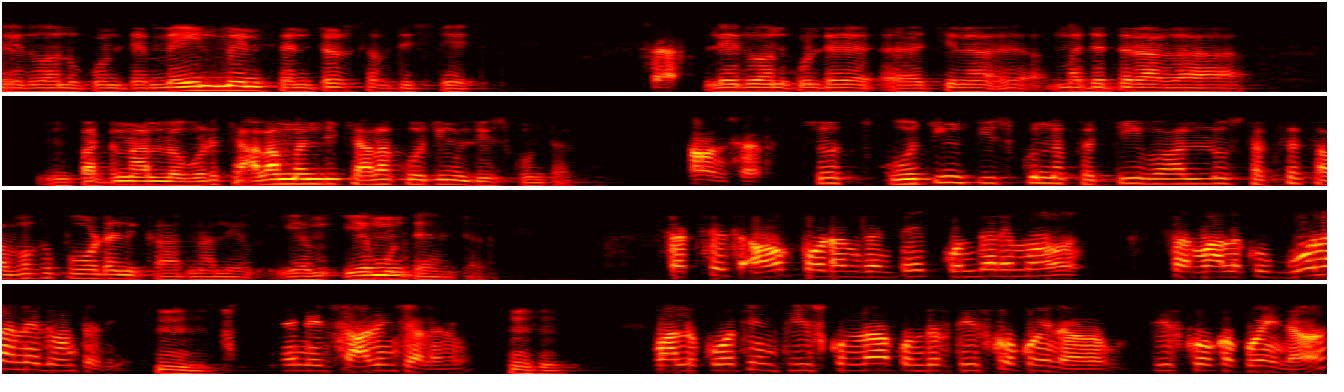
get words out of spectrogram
లేదు అనుకుంటే main main centres of the state. Sir. లేదు అనుకుంటే చిన్న మధ్యతరగా పట్టణాల్లో కూడా చాలా మంది చాలా కోచింగ్లు తీసుకుంటారు. అవును సార్. సో కోచింగ్ తీసుకున్న ప్రతి వాళ్ళు సక్సెస్ అవ్వకపోవడానికి కారణాలు ఏముంటాయి అంటారు సక్సెస్ అవ్వకపోవడానికంటే కొందరేమో సార్ వాళ్ళకు గోల్ అనేది ఉంటుంది. నేను ఇది సాధించాలని. వాళ్ళు కోచింగ్ తీసుకున్నా కొందరు తీసుకోకపోయినా తీసుకోకపోయినా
